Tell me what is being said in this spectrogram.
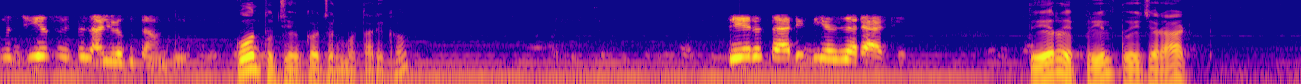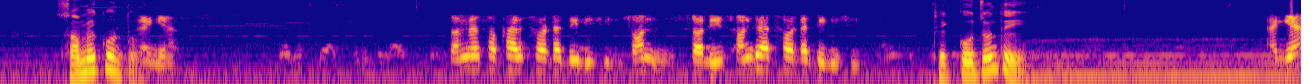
ମୋ ଝିଅ ସହିତ ଜାଣିବାକୁ ଚାହୁଁଛି କୁହନ୍ତୁ ଝିଅଙ୍କ ଜନ୍ମ ତାରିଖ ତେର ଚାରି ଦୁଇ ହଜାର ଆଠ ତେର ଏପ୍ରିଲ ଦୁଇ ହଜାର ଆଠ ସମୟ କୁହନ୍ତୁ ଆଜ୍ଞା ସମୟ ସକାଳ ଛଅଟା ତିରିଶ ସରି ସନ୍ଧ୍ୟା ଛଅଟା ତିରିଶ ଠିକ କହୁଛନ୍ତି ଆଜ୍ଞା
